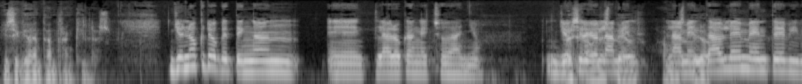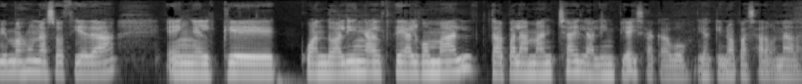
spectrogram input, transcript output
y se quedan tan tranquilos. Yo no creo que tengan eh, claro que han hecho daño. Yo Pues creo, peor. lamentablemente, vivimos en una sociedad en el que cuando alguien hace algo mal, tapa la mancha y la limpia y se acabó. Y aquí no ha pasado nada.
